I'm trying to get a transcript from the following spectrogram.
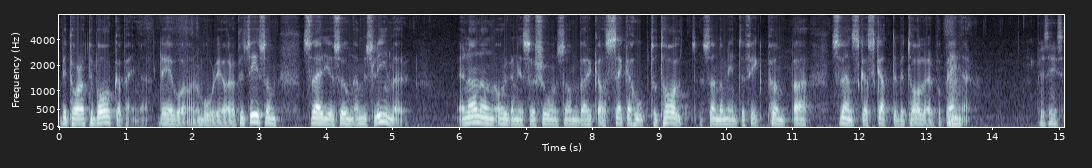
betala tillbaka pengar. Det är vad de borde göra. Precis som Sveriges unga muslimer. En annan organisation som verkar ha säckat ihop totalt. Sen de inte fick pumpa svenska skattebetalare på Mm. pengar. Precis.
